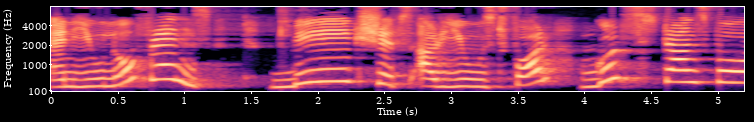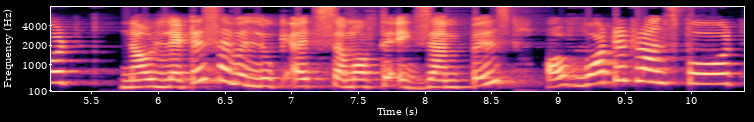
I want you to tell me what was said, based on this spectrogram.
and you know friends, big ships are used for goods transport. Now let us have a look at some of the examples of water transport.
